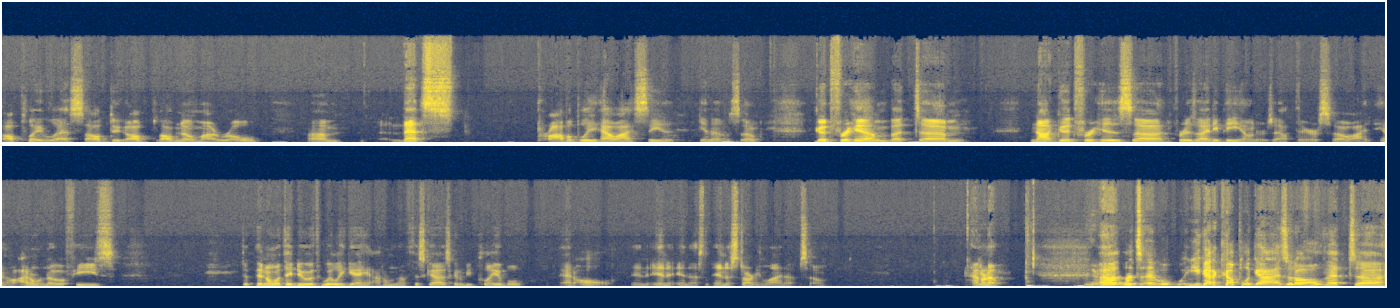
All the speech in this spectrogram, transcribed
I'll play less. I'll do I'll I'll know my role. Um, that's probably how I see it, you know. So good for him, but um, not good for his uh, for his IDP owners out there. So I, you know, I don't know if he's depending on what they do with Willie Gay. I don't know if this guy's going to be playable at all in in a, in a in a starting lineup. So I don't know. Yeah. Uh, let's. Uh, you got a couple of guys at all that uh,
